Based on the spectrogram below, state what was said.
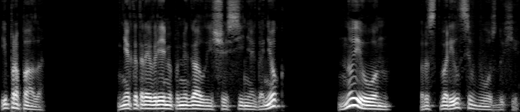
и пропала. Некоторое время помигал еще синий огонек, но и он растворился в воздухе.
